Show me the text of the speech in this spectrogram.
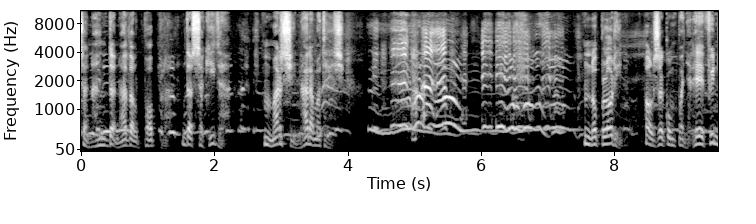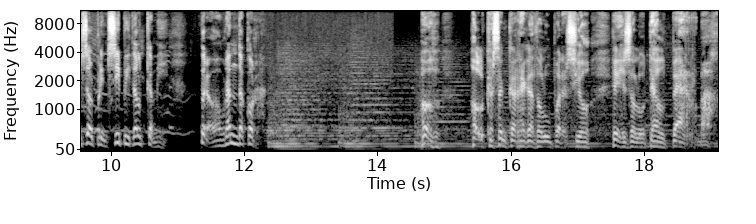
Se n'han d'anar del poble, de seguida. Marxin ara mateix. No plorin. Els acompanyaré fins al principi del camí, però hauran de córrer. El, el que s'encarrega de l'operació és a l'hotel Berbach.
